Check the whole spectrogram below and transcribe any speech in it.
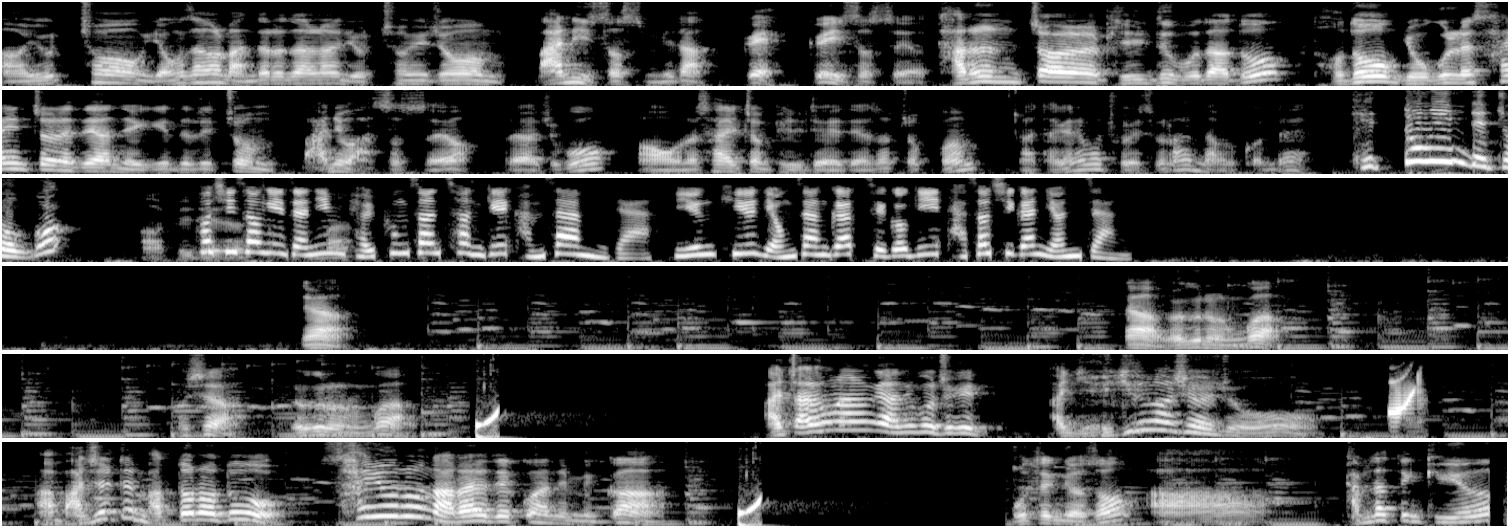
어, 요청, 영상을 만들어 달라는 요청이 좀 많이 있었습니다. 꽤, 꽤 있었어요. 다른 쩔 빌드보다도 더더욱 요 근래 4인절에 대한 얘기들이 좀 많이 왔었어요. 그래가지고, 어, 오늘 4인절 빌드에 대해서 조금, 아, 당연히 뭐 조회수는 안 나올 건데, 개똥인데 저거? 어, 빌드에 허시성 회장님. 별풍선 1000개 감사합니다. 이응 키읔 영상각 제거기 5시간 연장. 야. 야, 왜 그러는 거야? 호시야, 왜 그러는 거야? 아, 짜증나는 게 아니고, 저기, 아, 얘기를 하셔야죠. 아, 맞을 땐 맞더라도, 사유는 알아야 될 거 아닙니까? 못생겨서? 아, 감사 땡큐요.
